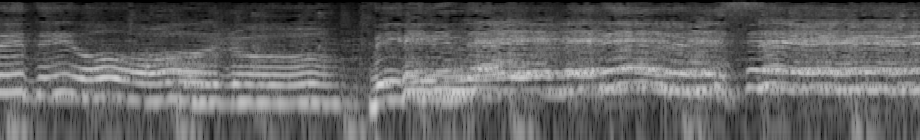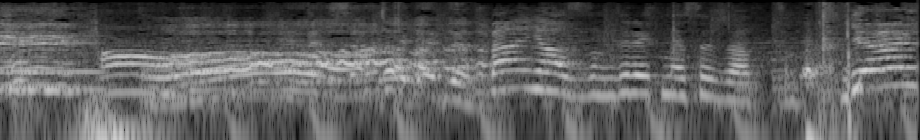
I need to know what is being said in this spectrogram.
ediyorum. Benimle evlenir misin? Ben yazdım direkt mesaj attım. Gel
